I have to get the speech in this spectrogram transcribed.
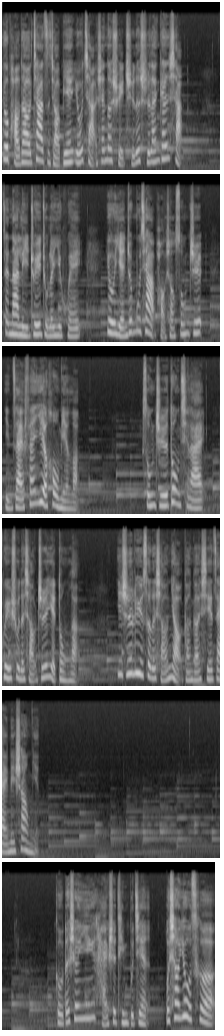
又跑到架子脚边有假山的水池的石栏杆下，在那里追逐了一回，又沿着木架跑上松枝，隐在翻叶后面了。松枝动起来，桂树的小枝也动了，一只绿色的小鸟刚刚歇在那上面。狗的声音还是听不见。我向右侧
